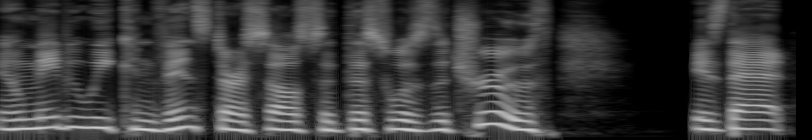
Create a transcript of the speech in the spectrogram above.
and maybe we convinced ourselves that this was the truth, is that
